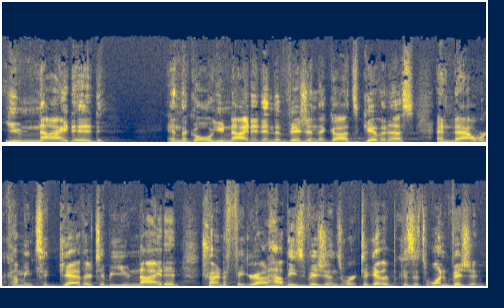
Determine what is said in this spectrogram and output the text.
united in the goal, united in the vision that God's given us, and now we're coming together to be united, trying to figure out how these visions work together because it's one vision,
